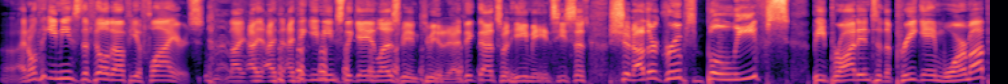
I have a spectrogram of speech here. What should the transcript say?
Uh, I don't think he means the Philadelphia Flyers. I, I, I, think he means the gay and lesbian community. I think that's what he means. He says, should other groups' beliefs be brought into the pregame warm up?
